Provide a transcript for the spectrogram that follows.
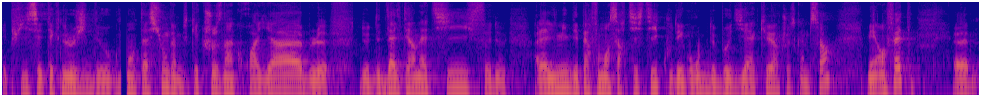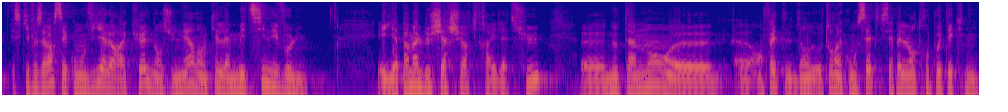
et puis ces technologies d'augmentation comme quelque chose d'incroyable, d'alternatif, à la limite des performances artistiques ou des groupes de body hackers, choses comme ça. Mais en fait, euh, ce qu'il faut savoir, c'est qu'on vit à l'heure actuelle dans une ère dans laquelle la médecine évolue. Et il y a pas mal de chercheurs qui travaillent là-dessus, euh, notamment en fait autour d'un concept qui s'appelle l'anthropotechnie.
